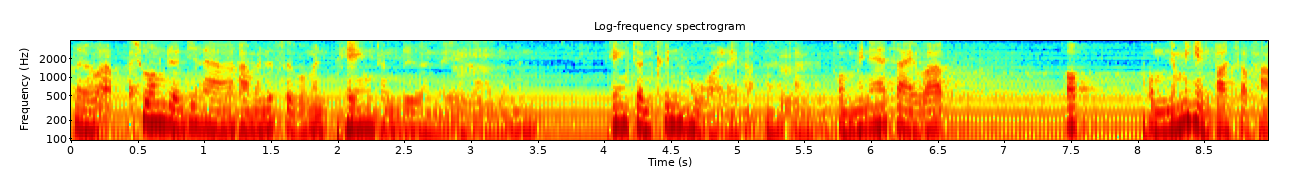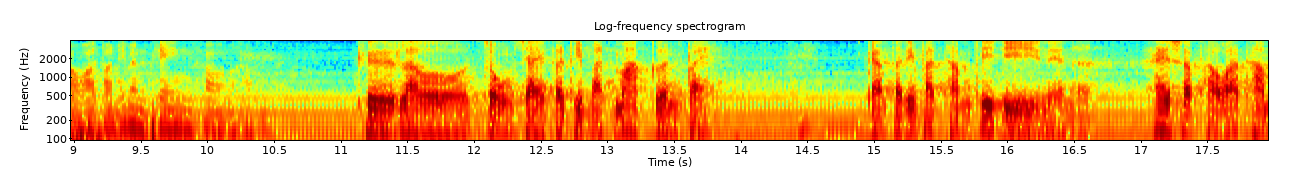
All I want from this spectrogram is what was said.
แล้วว่าไปช่วงเดือนที่แล้วครับมันรู้สึกว่ามันเพ่งทั้งเดือนเลยครับ แล้วมันเพ่งจนขึ้นหัวเลยครับ อาจารย์ ผมไม่แน่ใจว่าเพราะผมยังไม่เห็นตอนสภาวะตอนที่มันเพ่งเขาอะครับ คือเราจงใจปฏิบัติมากเกินไป การปฏิบัติธรรมที่ดีเนี่ยนะให้สภาวะธรรม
